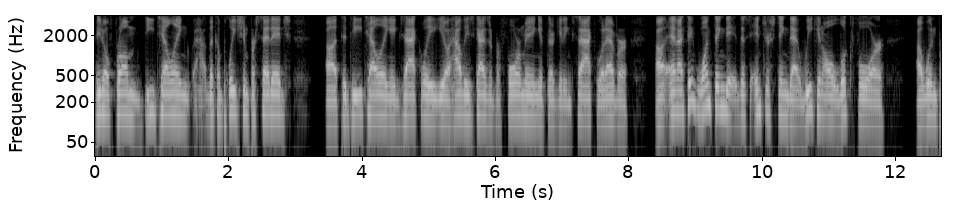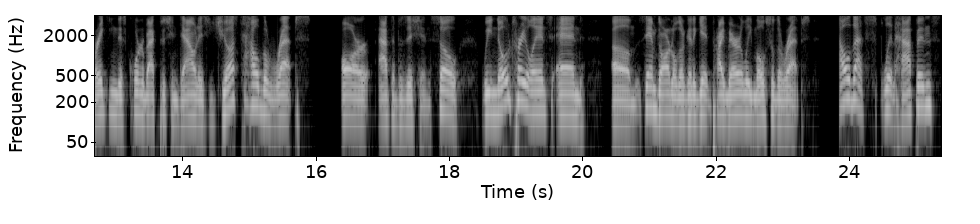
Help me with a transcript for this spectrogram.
you know, from detailing the completion percentage uh, to detailing exactly, you know, how these guys are performing, if they're getting sacked, whatever. Uh, and I think one thing that, that's interesting that we can all look for uh, when breaking this quarterback position down is just how the reps are at the position. So we know Trey Lance and um, Sam Darnold are going to get primarily most of the reps. How that split happens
